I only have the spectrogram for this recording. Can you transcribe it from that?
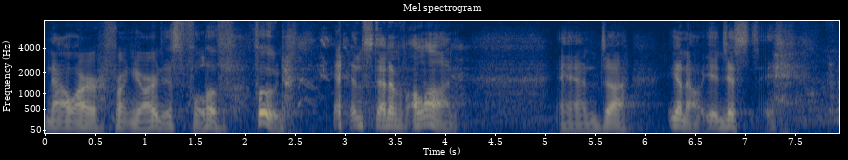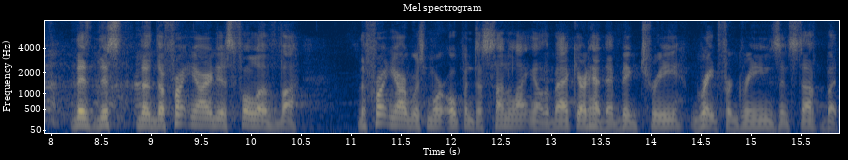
now our front yard is full of food instead of a lawn. And, uh, you know, it just, this, this, the, the front yard is full of, uh, the front yard was more open to sunlight. You know, the backyard had that big tree, great for greens and stuff, but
